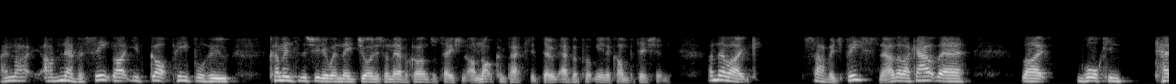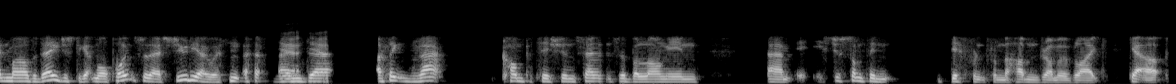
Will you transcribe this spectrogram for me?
And like, I've never seen, like, you've got people who come into the studio when they join us when they have a consultation. I'm not competitive. Don't ever put me in a competition. And they're like savage beasts now. They're like out there, like walking 10 miles a day just to get more points for their studio. and yeah. Uh, I think that competition, sense of belonging, um, it- it's just something different from the humdrum of like, get up,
